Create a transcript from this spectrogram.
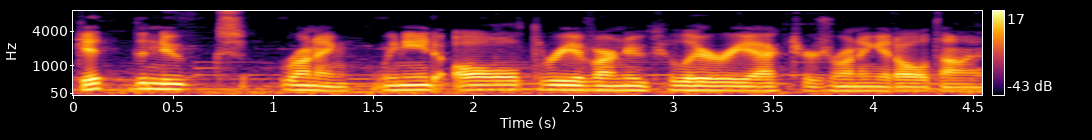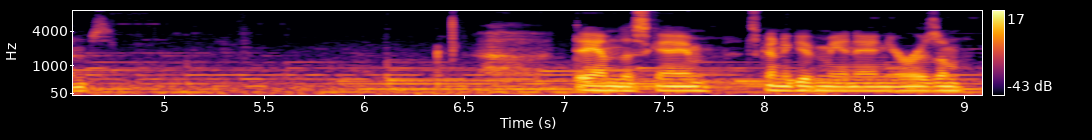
Get the nukes running. We need all three of our nuclear reactors running at all times. Damn this game. It's going to give me an aneurysm.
